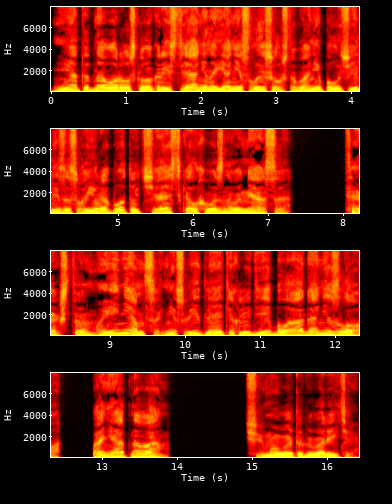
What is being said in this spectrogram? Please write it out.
Ни от одного русского крестьянина я не слышал, чтобы они получили за свою работу часть колхозного мяса. Так что мы, немцы, несли для этих людей благо, а не зло. Понятно вам? Чему вы это говорите?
